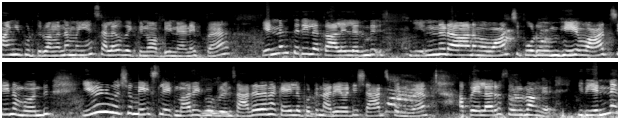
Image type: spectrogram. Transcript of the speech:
வாங்கி கொடுத்துருவாங்க. நம்ம ஏன் செலவு வைக்கணும் அப்படின்னு நினைப்பேன். என்னன்னு தெரியல காலையிலேருந்து. என்னடா நம்ம வாட்ச் போடுவோமே. வாட்சே நம்ம வந்து ஏழு வருஷம் மேக்ஸ்லேட் மாதிரி இருக்கும் ஃப்ரெண்ட்ஸ் அதை தான் நான் கையில் போட்டு நிறைய வாட்டி ஷேர்ஸ் பண்ணுவேன். அப்போ எல்லாரும் சொல்லுவாங்க இது என்ன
